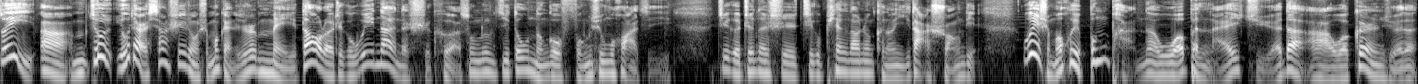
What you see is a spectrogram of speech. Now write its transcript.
所以啊，就有点像是一种什么感觉？就是每到了这个危难的时刻，宋仲基都能够逢凶化吉。这个真的是这个片子当中可能一大爽点。为什么会崩盘呢？我本来觉得啊，我个人觉得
